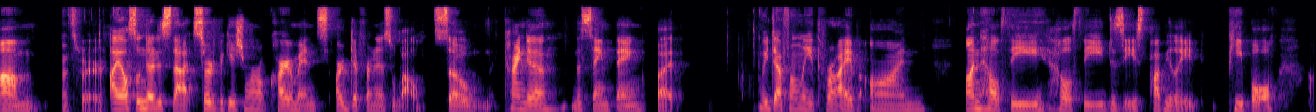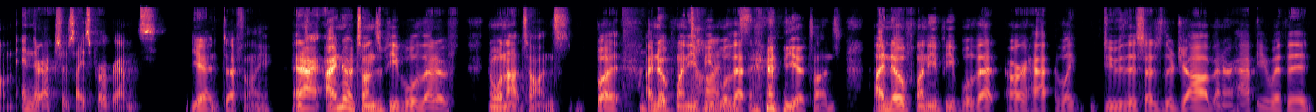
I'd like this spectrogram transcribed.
Um, that's fair. I also noticed that certification requirements are different as well. So kind of the same thing, but we definitely thrive on unhealthy, healthy, diseased populate people um, in their exercise programs. Yeah, definitely. And I, I know tons of people that have well not tons, but I know plenty of people that yeah, tons. I know plenty of people that are ha- like do this as their job and are happy with it.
